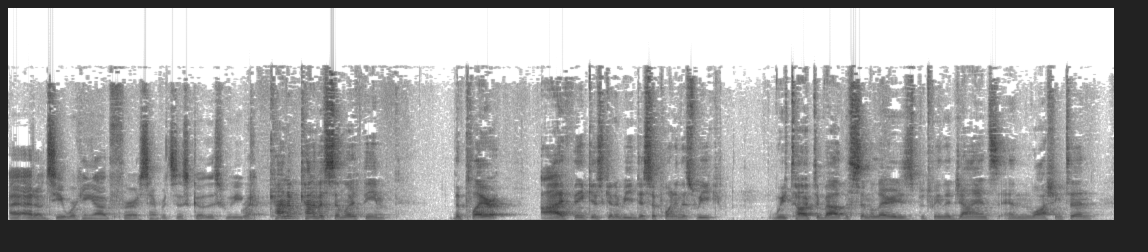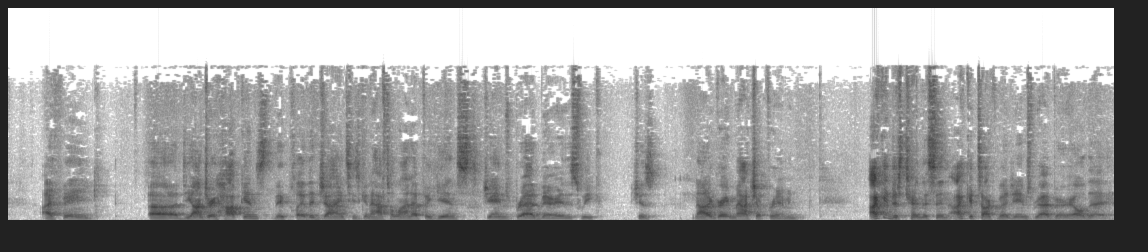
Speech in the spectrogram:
I, I don't see it working out for San Francisco this week. Right. Kind of kind of a similar theme. The player I think is going to be disappointing this week. We talked about the similarities between the Giants and Washington. I think uh, DeAndre Hopkins, they play the Giants. He's going to have to line up against James Bradberry this week, which is not a great matchup for him. And I could just turn this in. I could talk about James Bradberry all day.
